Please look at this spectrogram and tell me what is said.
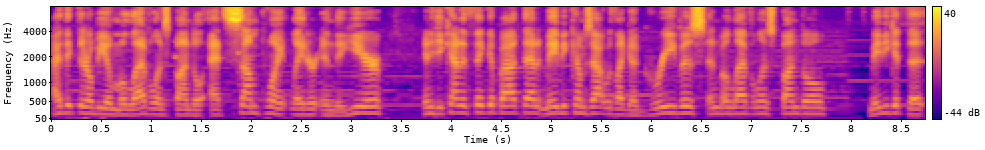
I think there'll be a malevolence bundle at some point later in the year. And if you kind of think about that, it maybe comes out with like a Grievous and Malevolence bundle. Maybe get the.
